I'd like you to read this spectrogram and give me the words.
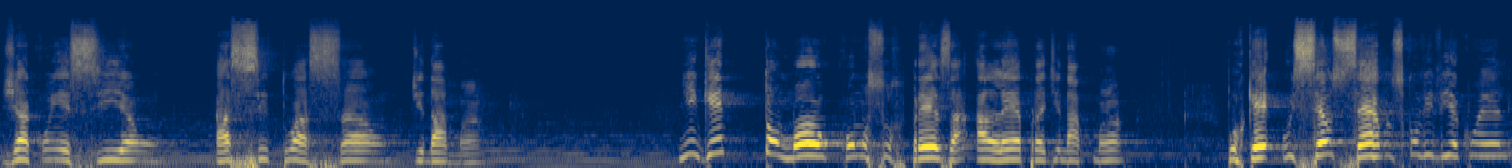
já conheciam a situação de Damã. Ninguém tomou como surpresa a lepra de Namã, porque os seus servos conviviam com ele.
